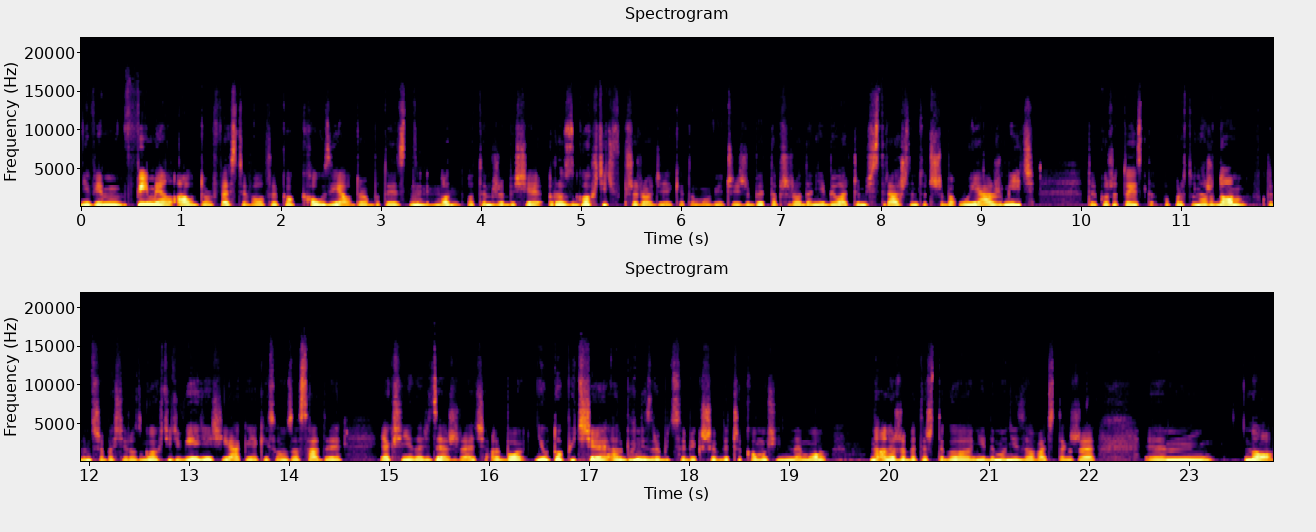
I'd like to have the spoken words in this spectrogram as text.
nie wiem, Female Outdoor Festival, tylko Cozy Outdoor, bo to jest Mhm. o, o tym, żeby się rozgościć w przyrodzie, jak ja to mówię, czyli żeby ta przyroda nie była czymś strasznym, co trzeba ujarzmić, tylko że to jest po prostu nasz dom, w którym trzeba się rozgościć, wiedzieć jak, jakie są zasady, jak się nie dać zeżreć, albo nie utopić się, albo nie zrobić sobie krzywdy, czy komuś innemu, no ale żeby też tego nie demonizować. Także ym, no,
